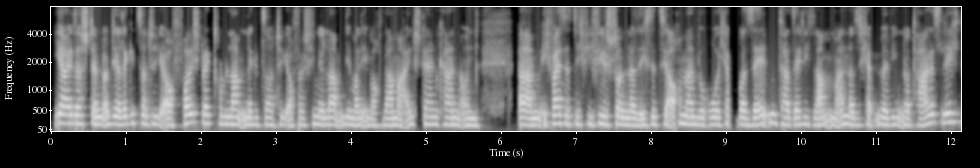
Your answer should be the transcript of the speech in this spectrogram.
Ja, das stimmt. Und ja, da gibt's natürlich auch Vollspektrumlampen, da gibt's natürlich auch verschiedene Lampen, die man eben auch wärmer einstellen kann. Und ähm, ich weiß jetzt nicht, wie viele Stunden. Also ich sitze ja auch in meinem Büro, ich habe aber selten tatsächlich Lampen an. Also ich habe überwiegend nur Tageslicht.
